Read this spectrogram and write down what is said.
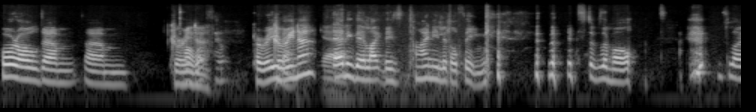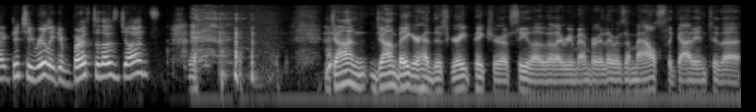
poor old um, um, oh, Karina. what's the- Karina, Karina? Yeah. standing there like this tiny little thing in the midst of them all. It's like, did she really give birth to those giants? Yeah. John John Baker had this great picture of CeeLo that I remember. There was a mouse that got into the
